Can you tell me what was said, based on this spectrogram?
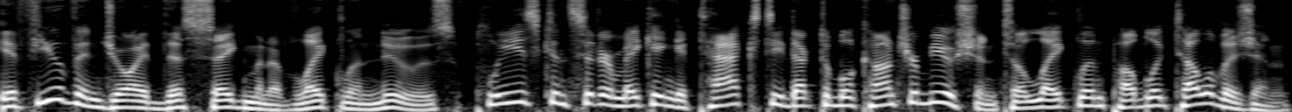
If you've enjoyed this segment of Lakeland News, please consider making a tax-deductible contribution to Lakeland Public Television.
